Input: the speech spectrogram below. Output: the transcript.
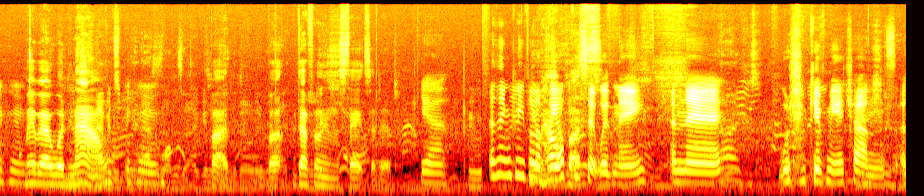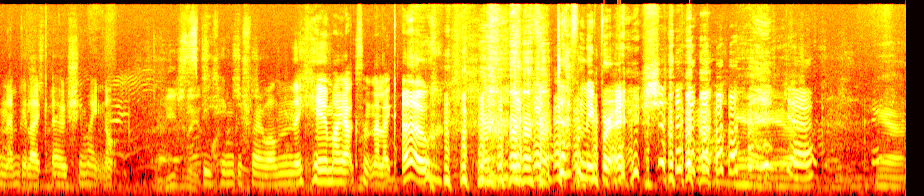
Mhm. Maybe I would now, Mhm. but but definitely in the states I did. Yeah. I think people You have the opposite us. with me and they would give me a chance and then be like, oh, she might not speak English very well. And then they hear my accent, they're like, oh, definitely British. yeah, yeah. Yeah.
